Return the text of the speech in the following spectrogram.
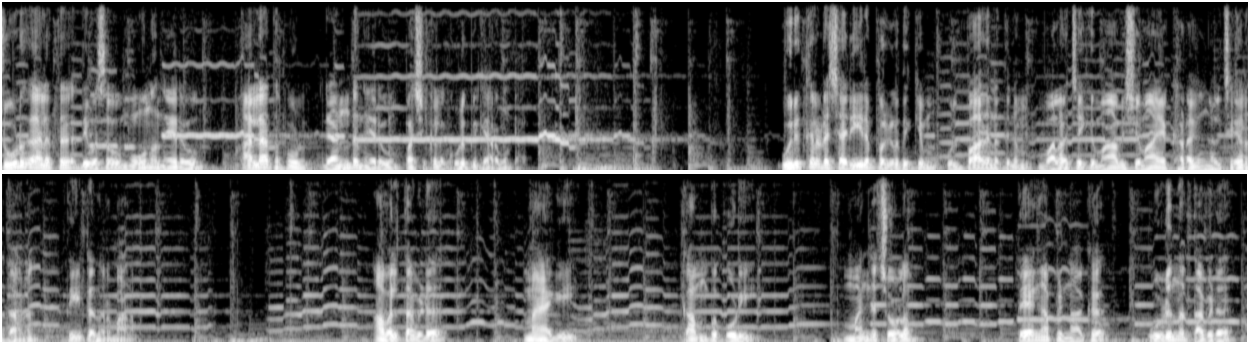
ചൂടുകാലത്ത് ദിവസവും മൂന്ന് നേരവും അല്ലാത്തപ്പോൾ രണ്ട് നേരവും പശുക്കളെ കുളിപ്പിക്കാറുമുണ്ട്. ഉരുക്കളുടെ ശരീരപ്രകൃതിക്കും ഉൽപാദനത്തിനും വളർച്ചയ്ക്കും ആവശ്യമായ ഘടകങ്ങൾ ചേർത്താണ് തീറ്റ നിർമ്മാണം. അവൽ തവിട് മാഗി കമ്പ് പൊടി മഞ്ഞച്ചോളം തേങ്ങാ പിണ്ണാക്ക് ഉഴുന്ന തവിട്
